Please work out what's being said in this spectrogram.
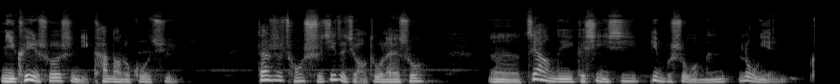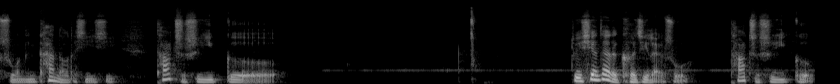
你可以说是你看到了过去，但是从实际的角度来说，嗯，这样的一个信息并不是我们肉眼所能看到的信息，它只是一个。对现在的科技来说，它只是一个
